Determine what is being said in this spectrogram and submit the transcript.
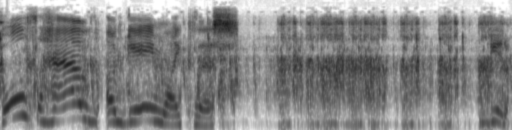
both have a game like this. Get it.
